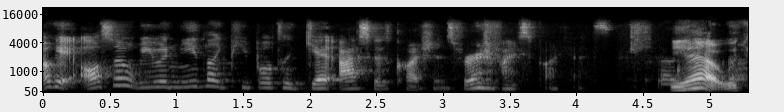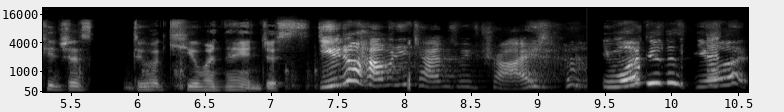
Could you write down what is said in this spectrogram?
Okay. Also, we would need like people to get ask us questions for advice podcast. Yeah, we could just do a Q&A and just Do you know how many times we've tried? You want to do this? You want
